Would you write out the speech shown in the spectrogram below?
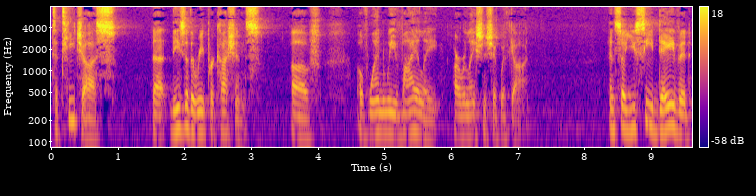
to teach us that these are the repercussions of, of when we violate our relationship with God. And so you see David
